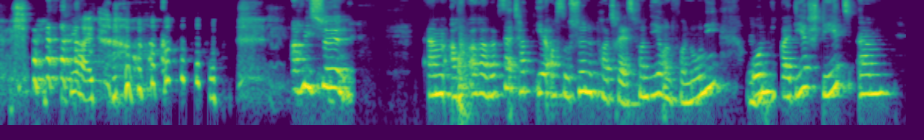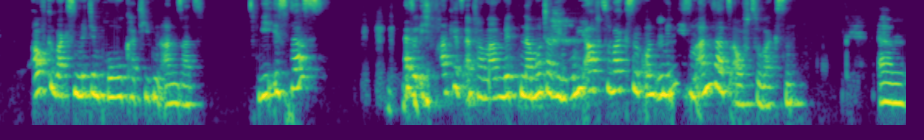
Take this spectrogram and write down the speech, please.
wie halt. Ach, wie schön. Ähm, auf eurer Website habt ihr auch so schöne Porträts von dir und von Noni. Mhm. Und bei dir steht, ähm, aufgewachsen mit dem provokativen Ansatz. Wie ist das? Also ich frage jetzt einfach mal, mit einer Mutter wie Noni aufzuwachsen und mhm. mit diesem Ansatz aufzuwachsen. Ähm,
